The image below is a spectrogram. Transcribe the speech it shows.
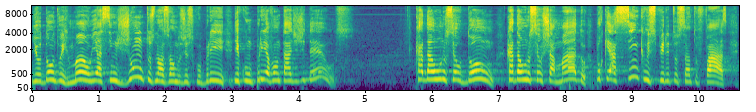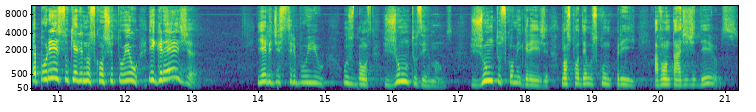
e o dom do irmão, e assim juntos nós vamos descobrir e cumprir a vontade de Deus. Cada um no seu dom, cada um no seu chamado, porque é assim que o Espírito Santo faz. É por isso que ele nos constituiu igreja. E ele distribuiu os dons juntos, irmãos juntos como igreja, nós podemos cumprir a vontade de Deus.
